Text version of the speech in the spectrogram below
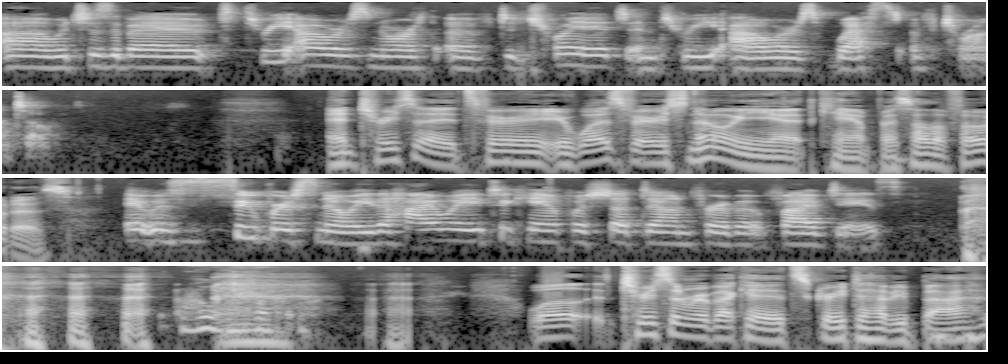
uh, which is about three hours north of Detroit and three hours west of Toronto. And Theresa, it's very it was very snowy at camp. I saw the photos. It was super snowy. The highway to camp was shut down for about five days. well, Theresa and Rebecca, it's great to have you back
